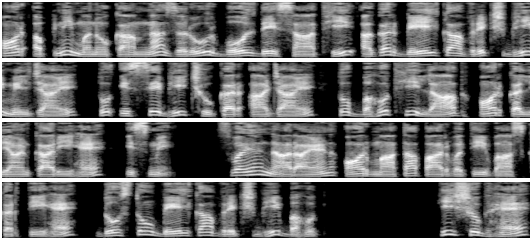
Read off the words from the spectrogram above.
और अपनी मनोकामना ज़रूर बोल दे। साथ ही अगर बेल का वृक्ष भी मिल जाए तो इससे भी छूकर आ जाए तो बहुत ही लाभ और कल्याणकारी है। इसमें स्वयं नारायण और माता पार्वती वास करती है। दोस्तों, बेल का वृक्ष भी बहुत ही शुभ है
